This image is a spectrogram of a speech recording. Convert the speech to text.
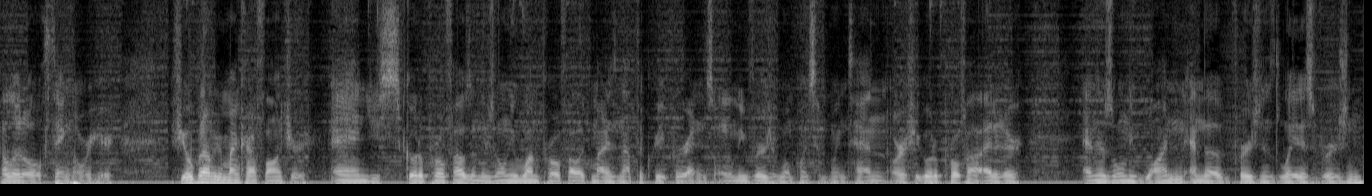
a little thing over here. If you open up your Minecraft launcher and you go to profiles and there's only one profile like mine is NapTheCreeper and it's only version 1.7.10 or if you go to profile editor and there's only one and the version is the latest version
